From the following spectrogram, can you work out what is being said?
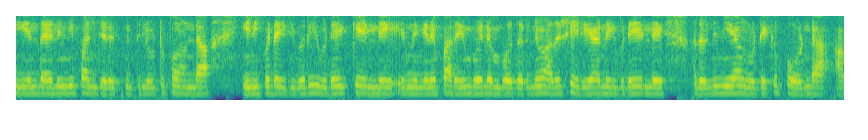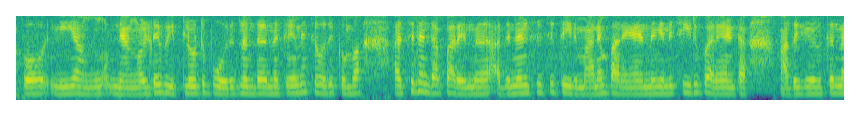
നീ എന്തായാലും ഇനി പഞ്ചരത്നത്തിലോട്ട് പോകണ്ട ഇനിയിപ്പോൾ ഡെലിവറി ഇവിടെയൊക്കെ അല്ലേ? എന്നിങ്ങനെ പറയുമ്പോൾ ലംബോദരനും അത് ശരിയാണ് ഇവിടെയല്ലേ അതുകൊണ്ട് നീ അങ്ങോട്ടേക്ക് പോകണ്ട അപ്പോൾ നീ അങ്ങ് ഞങ്ങളുടെ വീട്ടിലോട്ട് പോരുന്നുണ്ട്? എന്നൊക്കെ ഇങ്ങനെ ചോദിക്കുമ്പോൾ അച്ഛൻ എന്താ പറയുന്നത്? അതിനനുസരിച്ച് തീരുമാനം പറയാം എന്നിങ്ങനെ ചിരി പറയണ്ട അത് കേൾക്കുന്ന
